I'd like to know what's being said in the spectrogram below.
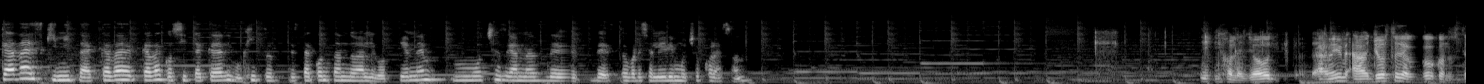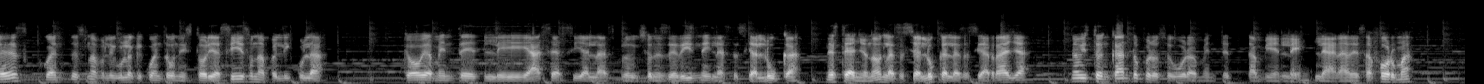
cada esquinita, cada, cada cosita, cada dibujito te está contando algo, tiene muchas ganas de, sobresalir y mucho corazón. Híjole, yo a mí yo estoy de acuerdo con ustedes. Es una película que cuenta una historia. Sí, es una película que obviamente le hace así a las producciones de Disney, las hacía Luca de este año, ¿no? Las hacía Luca, las hacía Raya. No he visto Encanto, pero seguramente también le, le hará de esa forma.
